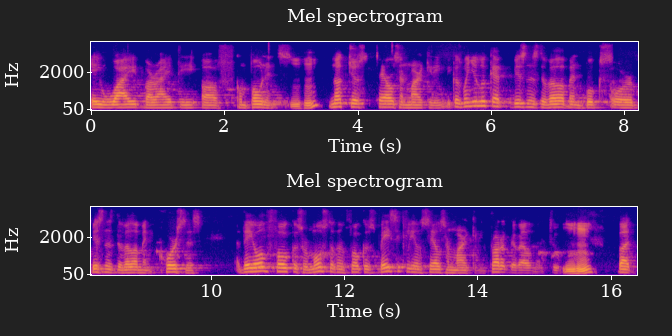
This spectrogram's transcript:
a wide variety of components, mm-hmm. not just sales and marketing. Because when you look at business development books or business development courses, they all focus, or most of them focus, basically on sales and marketing, product development too. Mm-hmm. But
